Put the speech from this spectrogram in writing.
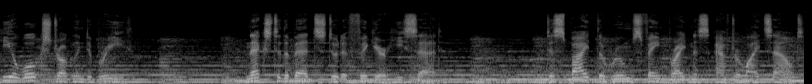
he awoke struggling to breathe. Next to the bed stood a figure, he said. Despite the room's faint brightness after lights out,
